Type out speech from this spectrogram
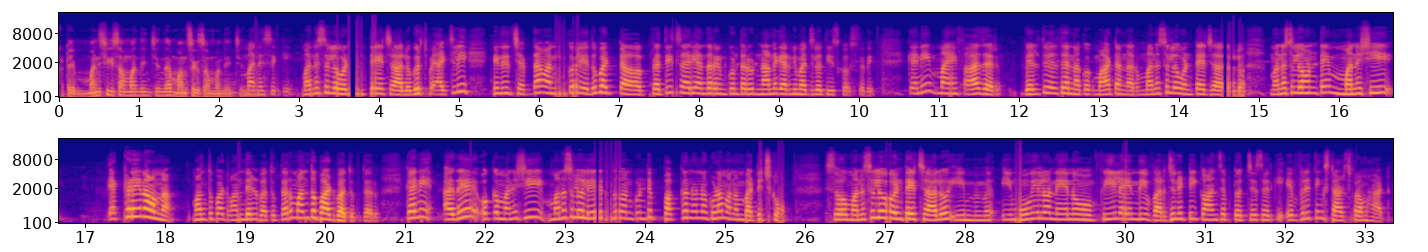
అంటే మనిషికి సంబంధించిందా మనసుకి సంబంధించిందా? మనసుకి. మనసులో ఉంటే చాలు. గుర్తు యాక్చువల్లీ నేను ఇది చెప్తాం అనుకోలేదు బట్ ప్రతిసారి అందరు అనుకుంటారు నాన్నగారిని మధ్యలో తీసుకొస్తుంది. కానీ మై ఫాదర్ వెళ్తూ వెళ్తే నాకు ఒక మాట అన్నారు మనసులో ఉంటే చాలు మనసులో ఉంటే మనిషి ఎక్కడైనా ఉన్నా మనతో పాటు వందేళ్ళు బతుకుతారు మనతో పాటు బతుకుతారు. కానీ అదే ఒక మనిషి మనసులో లేదు అనుకుంటే పక్కనున్న కూడా మనం పట్టించుకోం. సో మనసులో ఉంటే చాలు ఈ ఈ మూవీలో నేను ఫీల్ అయింది వర్జినిటీ కాన్సెప్ట్ వచ్చేసరికి ఎవ్రీథింగ్ స్టార్ట్స్ ఫ్రమ్ హార్ట్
